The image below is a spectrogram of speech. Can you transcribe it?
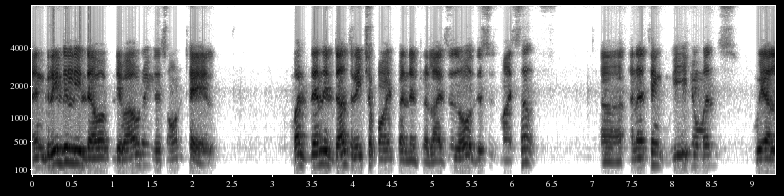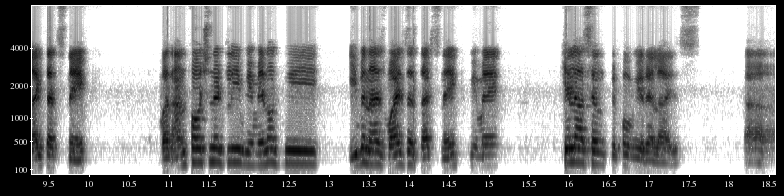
and greedily dev- devouring its own tail. But then it does reach a point when it realizes, oh, this is myself. Uh, and I think we humans, we are like that snake. But unfortunately, we may not be even as wise as that snake. We may kill ourselves before we realize. Uh,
